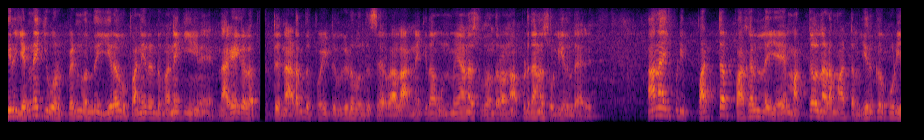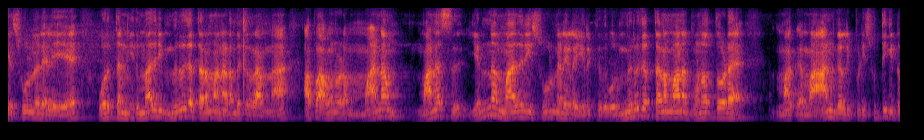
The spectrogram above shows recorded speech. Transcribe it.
இரு என்னைக்கு ஒரு பெண் வந்து இரவு பன்னிரெண்டு மணிக்கு நகைகளை போட்டு நடந்து போயிட்டு வீடு வந்து சேர்றாளோ அன்னைக்கு தான் உண்மையான சுதந்திரம்னு அப்படி தானே சொல்லியிருந்தாரு. ஆனால் இப்படி பட்ட பகல்லையே மக்கள் நடமாட்டம் இருக்கக்கூடிய சூழ்நிலையிலேயே ஒருத்தன் இது மாதிரி மிருகத்தனமாக நடந்துக்கிறான்னா அப்போ அவனோட மனம் மனசு என்ன மாதிரி சூழ்நிலையில் இருக்குது? ஒரு மிருகத்தனமான குணத்தோட மக ஆண்கள் இப்படி சுற்றிக்கிட்டு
